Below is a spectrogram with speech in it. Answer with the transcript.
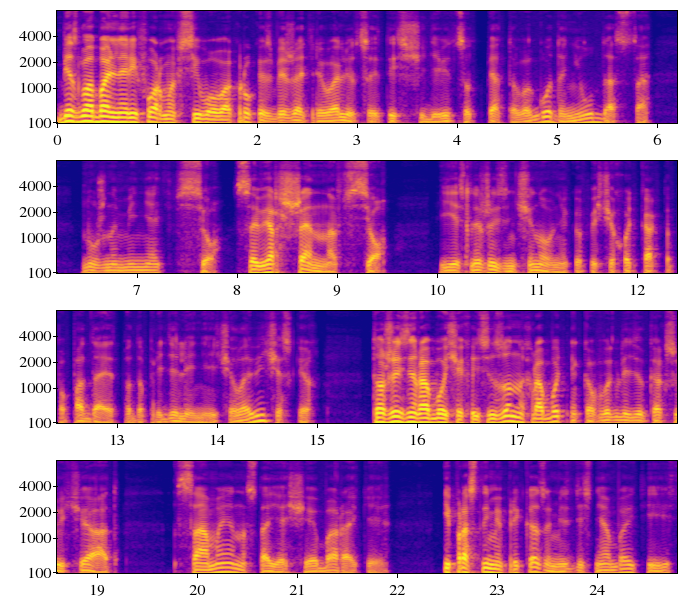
Без глобальной реформы всего вокруг избежать революции 1905 года не удастся — нужно менять все, совершенно все. Если жизнь чиновников еще хоть как-то попадает под определение человеческих, то жизнь рабочих и сезонных работников выглядит как сущий ад, самые настоящие бараки. И простыми приказами здесь не обойтись.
